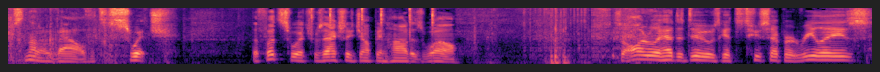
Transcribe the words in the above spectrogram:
It's not a valve, it's a switch. The foot switch was actually jumping hot as well. So all I really had to do was get two separate relays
